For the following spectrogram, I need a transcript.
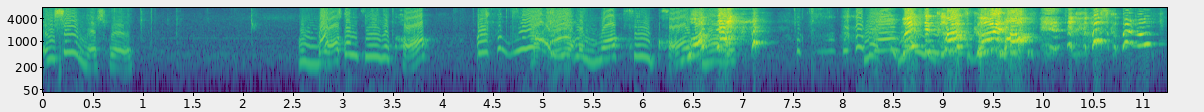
are you seeing this, bro? I'm walking through the car. I even walk through cars What now. the heck? Wait, the car's going off. The car's going off.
